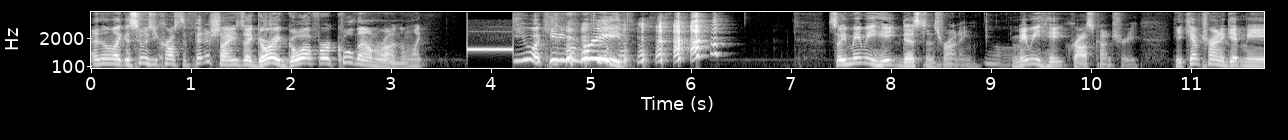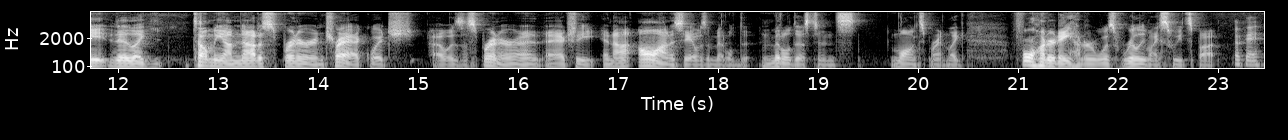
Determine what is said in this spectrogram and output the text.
And then, like, as soon as you cross the finish line, he's like, all right, go out for a cool down run. I'm like, you, I can't even breathe. so he made me hate distance running. He made me hate cross country. He kept trying to get me to, like, tell me I'm not a sprinter in track, which I was a sprinter. And I actually, in all honesty, I was a middle, middle distance long sprint. Like, 400, 800 was really my sweet spot Okay.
